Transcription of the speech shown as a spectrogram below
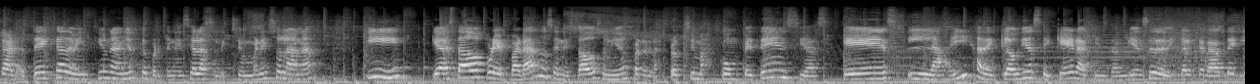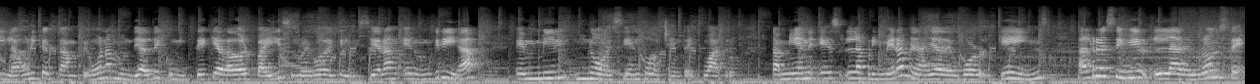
karateca de 21 años que pertenece a la selección venezolana y que ha estado preparándose en Estados Unidos para las próximas competencias. Es la hija de Claudia Sequera, quien también se dedica al karate y la única campeona mundial de comité que ha dado al país luego de que lo hicieran en Hungría en 1984. También es la primera medalla de World Games al recibir la de bronce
